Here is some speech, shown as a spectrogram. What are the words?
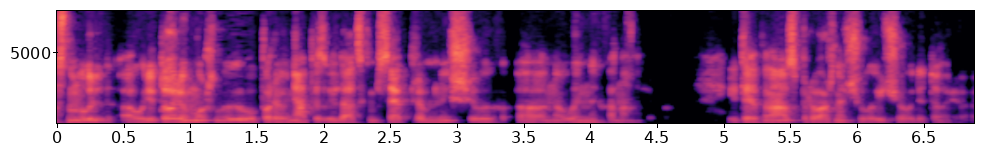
Основну аудиторію можливо порівняти з глядацьким сектором нижчових е, новинних каналів і телеканалів з переважно чоловічою аудиторією.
